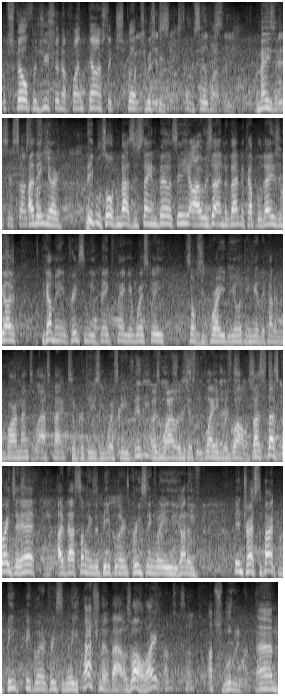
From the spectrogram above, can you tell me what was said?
but still producing a fantastic Scotch whisky. Amazing. I think, you know, people talking about sustainability. I was at an event a couple of days ago. It's becoming an increasingly big thing in whiskey. It's obviously great that you're looking at the kind of environmental aspects of producing whiskey as well as just the flavour as well. So that's, that's great to hear. I, that's something that people are increasingly kind of interested about, and pe- people are increasingly passionate about as well, right? Absolutely. Um,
